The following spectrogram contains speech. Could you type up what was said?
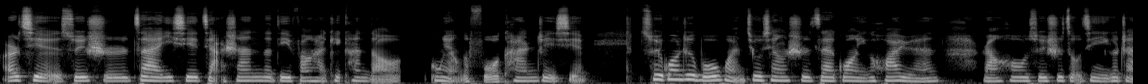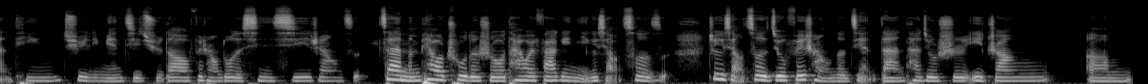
而且随时在一些假山的地方还可以看到供养的佛龛这些。所以逛这个博物馆就像是在逛一个花园，然后随时走进一个展厅，去里面汲取到非常多的信息。这样子，在门票处的时候，他会发给你一个小册子，这个小册子就非常的简单，它就是一张嗯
